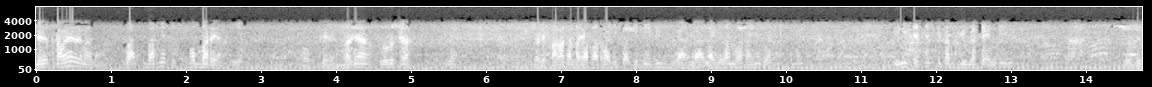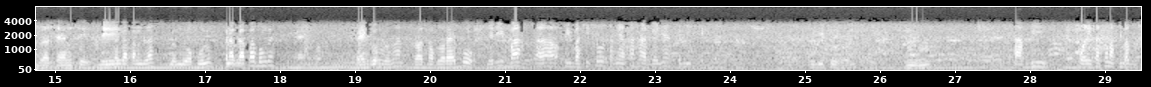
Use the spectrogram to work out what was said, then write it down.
Beda ketawanya dari mana bang? Bar barnya tuh. Oh bar ya. Iya. Oke, barnya lurus ya. Iya. Dari pala sampai kotak ekor. wajib-wajibnya ini nggak nggak nggak hilang warnanya tuh. Ini size sekitar 17 cm ini. 17 cm di Di 18 belum 20. Kena berapa Bang? Pego doang 150 ribu. Jadi bas eh, Vibas itu ternyata harganya sedikit lebih turun, Hmm. tapi kualitasnya masih bagus.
